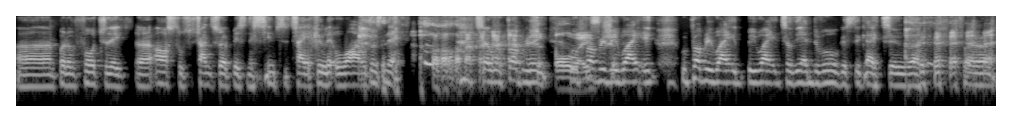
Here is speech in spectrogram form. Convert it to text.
Uh, but unfortunately, uh, Arsenal's transfer business seems to take a little while, doesn't it? so we'll probably we'll probably be waiting. We'll probably wait be waiting till the end of August to go to uh, for, uh,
